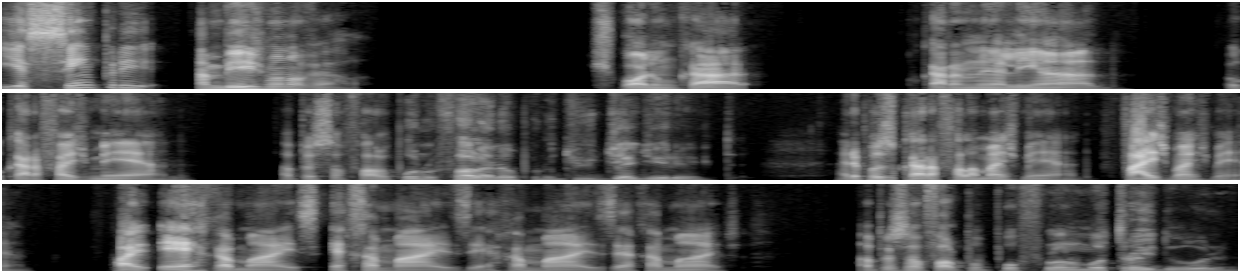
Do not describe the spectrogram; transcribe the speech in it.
E é sempre a mesma novela escolhe um cara, cara não é alinhado, o cara faz merda. A pessoa fala, pô, não fala não por dia direito. Aí depois o cara fala mais merda, faz mais merda, faz, erra mais, erra mais, erra mais, erra mais. A pessoa fala, pô, pô fulano, mó traidor. Né?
